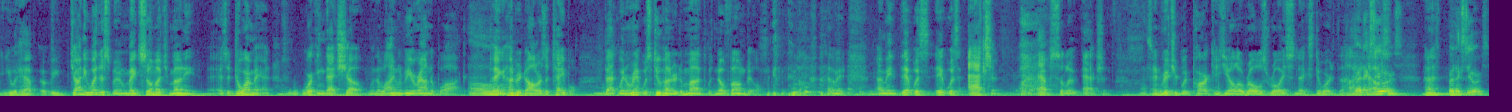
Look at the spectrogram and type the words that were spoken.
you would have I mean, Johnny Witherspoon made so much money as a doorman working that show when the line would be around the block, oh. paying hundred dollars a table. Back when rent was two hundred a month with no phone bill. I mean, I mean, it was it was action, absolute action. and Richard would park his yellow Rolls Royce next door at the Hyatt Right next to yours. Huh? Right next to yours.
